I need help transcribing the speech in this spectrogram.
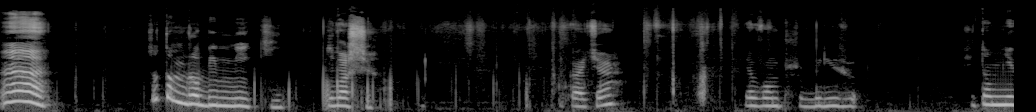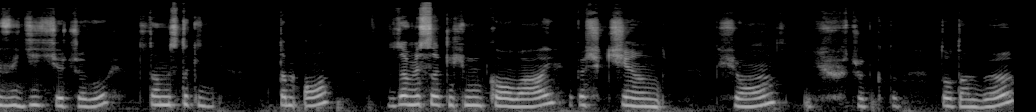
Eee, co tam robi Miki? Zobaczcie. Czekajcie. Ja wam przybliżę. Jeśli tam nie widzicie czegoś, to tam jest taki, tam o, Tam jest jakiś Mikołaj, jakaś księd, ksiądz, czy kto, kto tam był?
